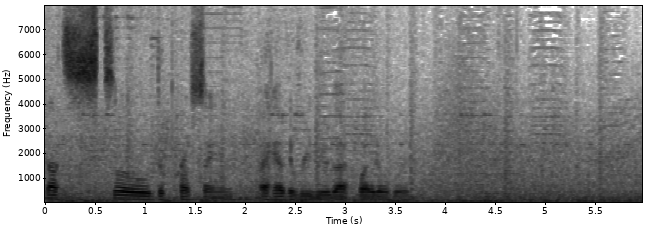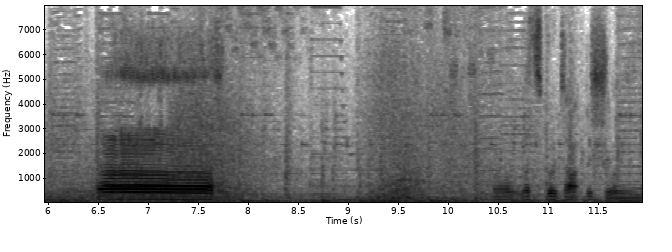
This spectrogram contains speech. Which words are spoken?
That's so depressing. I had to redo that fight over. Uh, well, let's go talk to Shireen.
